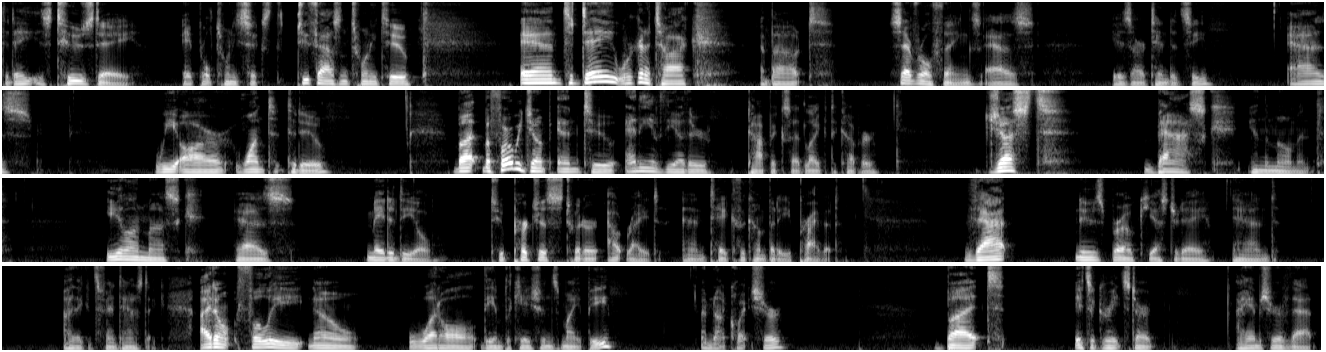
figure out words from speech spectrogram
Today is Tuesday, April 26th, 2022. And today we're going to talk about several things, as is our tendency, as we are wont to do. But before we jump into any of the other topics I'd like to cover, just bask in the moment. Elon Musk has made a deal to purchase Twitter outright and take the company private. That news broke yesterday, and I think it's fantastic. I don't fully know what all the implications might be. I'm not quite sure. But it's a great start. I am sure of that.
